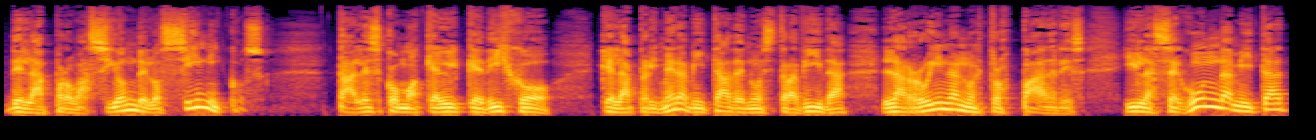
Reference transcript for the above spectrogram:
de la aprobación de los cínicos, tales como aquel que dijo que la primera mitad de nuestra vida la arruinan nuestros padres y la segunda mitad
